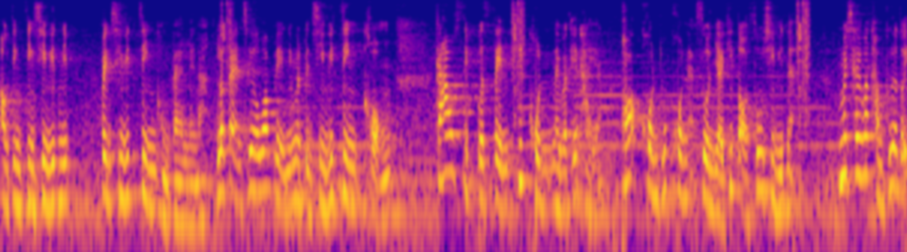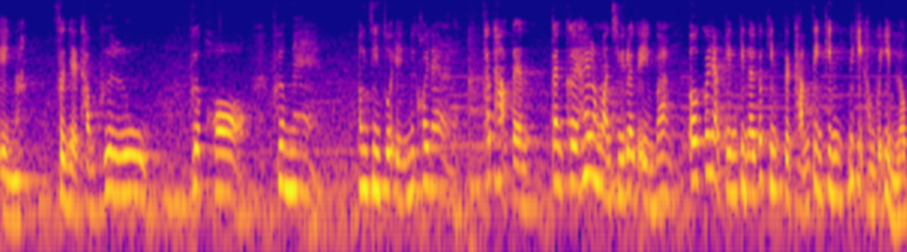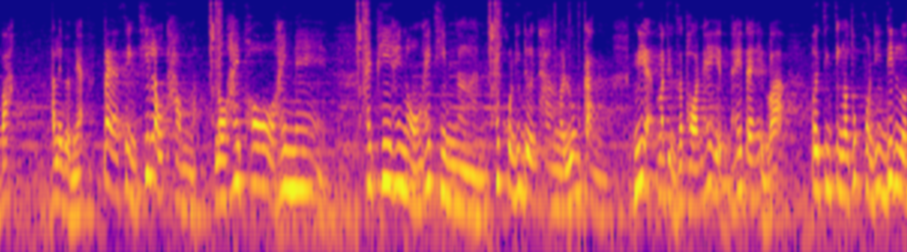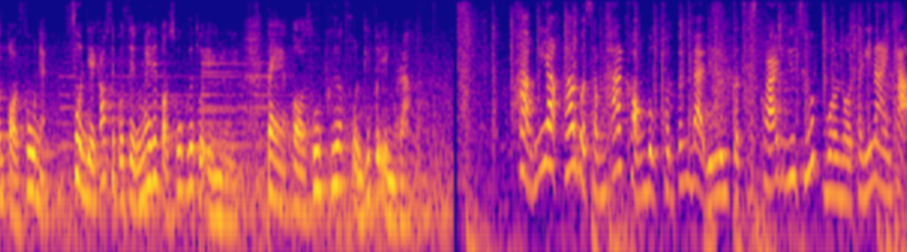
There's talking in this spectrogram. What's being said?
เอาจริง ๆ ชีวิตนี้เป็นชีวิตจริงของแตนเลยนะ แล้วแตนเชื่อว่าเพลงนี้มันเป็นชีวิตจริงของ 90%ที่คนในประเทศไทยอะเพราะคนทุกคนเนี่ยส่วนใหญ่ที่ต่อสู้ชีวิตเนี่ยไม่ใช่ว่าทำเพื่อตัวเองนะ ส่วนใหญ่ทำเพื่อลูก เพื่อพ่อ เพื่อแม่ เอาจริงๆตัวเองไม่ค่อยได้อะไรหรอก ถ้าถามแตน แตนเคยให้รางวัลชีวิตอะไรตัวเองบ้าง เออ ก็อยากกินกินอะไรก็กิน แต่ถามจริงกินไม่กี่คำก็อิ่มแล้วปะอะไรแบบเนี้ย แต่สิ่งที่เราทำอะเราให้พ่อให้แม่ ให้พี่ให้น้องให้ทีมงาน ให้คนที่เดินทางมาร่วมกัน เนี่ยมันถึงสะท้อนให้เห็นให้แตนเห็นว่าเออจริงๆเราทุกคนที่ดิ้นรนต่อสู้เนี่ยส่วนใหญ่ 90%ไม่ได้ต่อสู้เพื่อตัวเองเลย แต่ต่อสู้เพื่อคนที่ตัวเองรัก หากไม่อยากพลาดบทสัมภาษณ์ของบุคคลต้นแบบอย่าลืมกด subscribe YouTube Mono 29 ค่ะ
